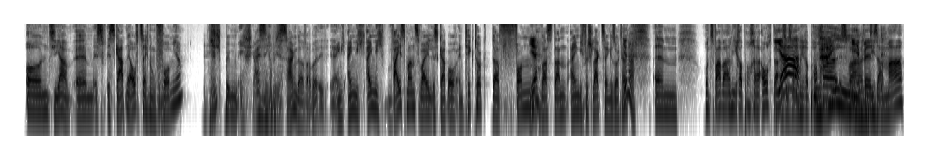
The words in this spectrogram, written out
und ja, ähm, es, es gab eine Aufzeichnung vor mir. Mhm. Ich bin, ich weiß nicht, ob ich das sagen darf, aber eigentlich, eigentlich, eigentlich weiß man es, weil es gab auch ein TikTok davon, Ja. was dann eigentlich für Schlagzeilen gesorgt hat. Genau. Ähm, und zwar war Amira Pocher auch da. Ja, also es war Amira Pocher, nein, es war eben. dieser Amar,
